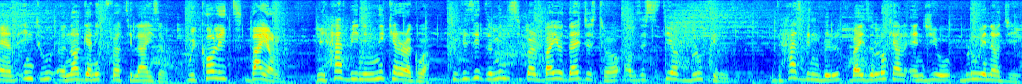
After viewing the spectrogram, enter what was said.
and into an organic fertilizer. We call it Biol. We have been in Nicaragua to visit the municipal biodigester of the city of Bluefield. It has been built by the local NGO Blue Energy.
